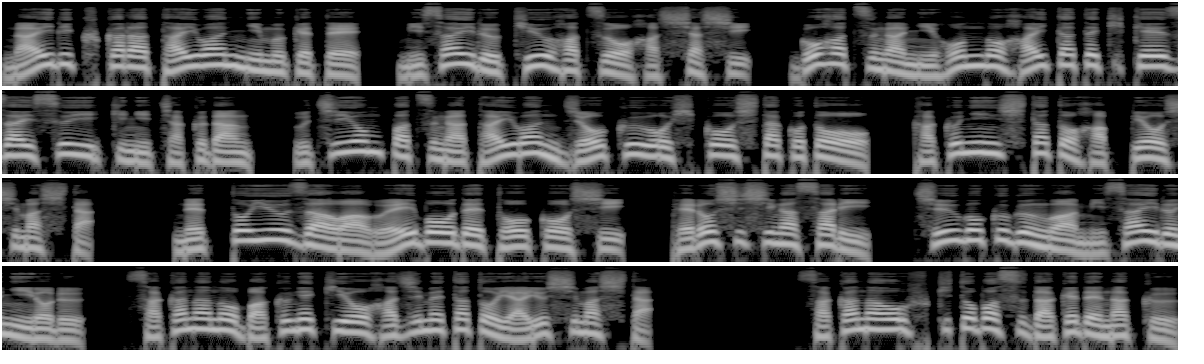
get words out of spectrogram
内陸から台湾に向けてミサイル9発を発射し5発が日本の排他的経済水域に着弾うち4発が台湾上空を飛行したことを確認したと発表しました。ネットユーザーはウェイボーで投稿しペロシ氏が去り中国軍はミサイルによる魚の爆撃を始めたと揶揄しました。魚を吹き飛ばすだけでなく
